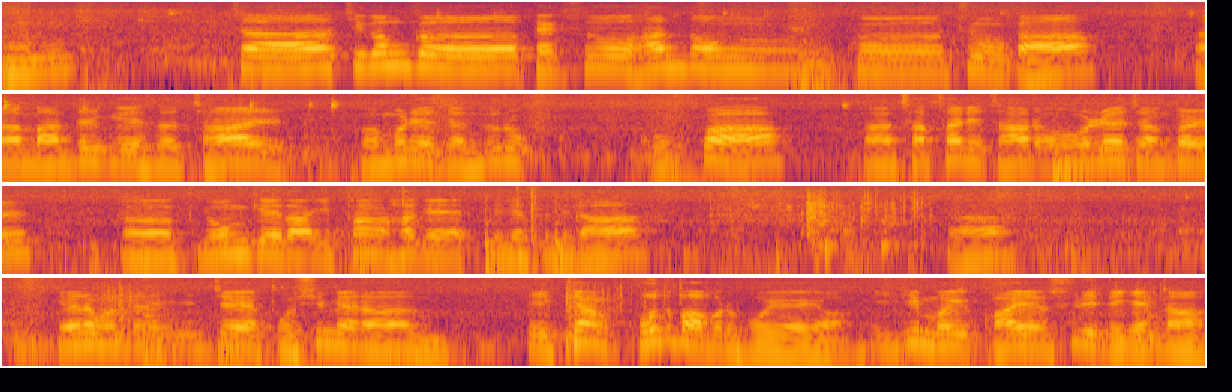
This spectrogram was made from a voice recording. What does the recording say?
음. 자, 지금 그 백수 한동 그 주가 어, 만들기 위해서 잘 버무려진 누룩국과 어, 찹쌀이 잘 어울려진 걸 어, 용기에다 입항하게 되겠습니다. 자, 여러분들 이제 보시면은 이 그냥 고두밥으로 보여요. 이게 뭐 과연 술이 되겠나?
